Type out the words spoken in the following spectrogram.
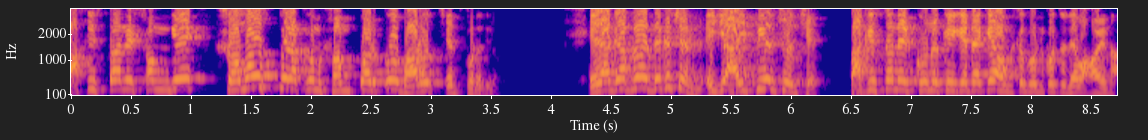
পাকিস্তানের সঙ্গে সমস্ত রকম সম্পর্ক ভারত ছেদ করে দিল। এর আগে আপনারা দেখেছেন, এই যে আইপিএল চলছে, পাকিস্তানের কোন ক্রিকেটারকে অংশগ্রহণ করতে দেওয়া হয় না।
